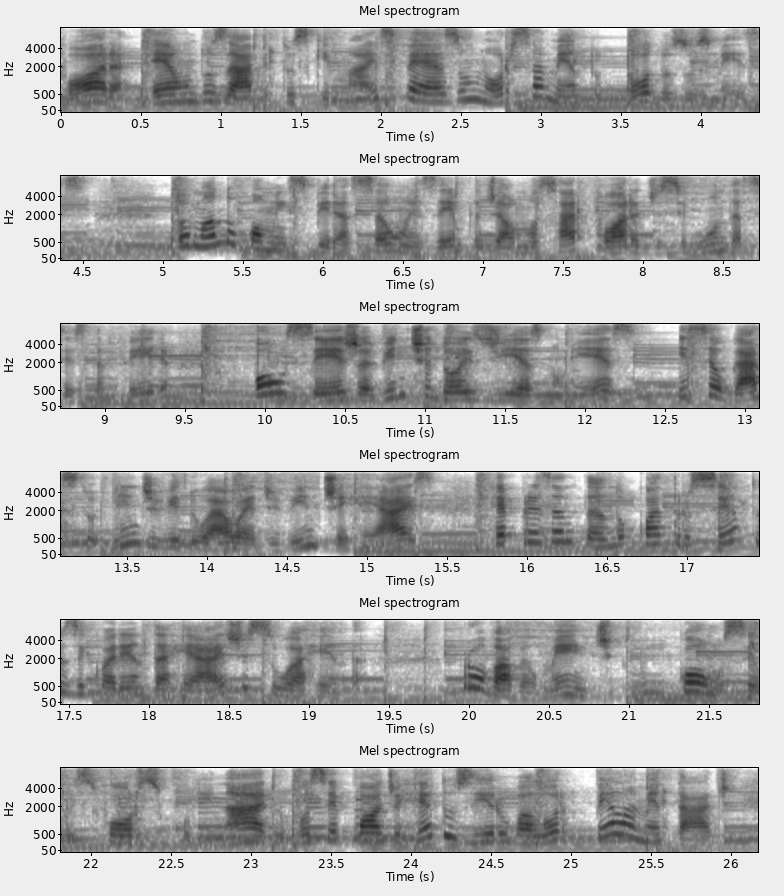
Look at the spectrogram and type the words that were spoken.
fora é um dos hábitos que mais pesam no orçamento todos os meses. Tomando como inspiração o exemplo de almoçar fora de segunda a sexta-feira, ou seja, 22 dias no mês, e seu gasto individual é de 20 reais, representando 440 reais de sua renda. Provavelmente, com o seu esforço culinário, você pode reduzir o valor pela metade,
